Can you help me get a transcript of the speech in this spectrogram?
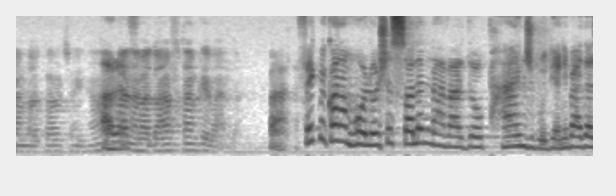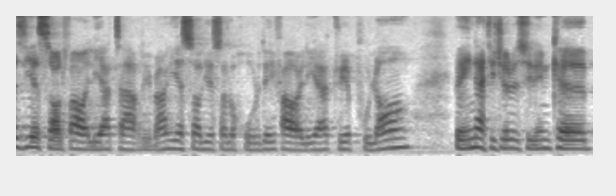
همراه کارت و اینها آره. 97 هم که بنده. بله. فکر می‌کنم هولوش سال 95 بود. یعنی بعد از یه سال فعالیت تقریبا یه سال یه سال خورده فعالیت توی پولام. به این نتیجه رسیدیم که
